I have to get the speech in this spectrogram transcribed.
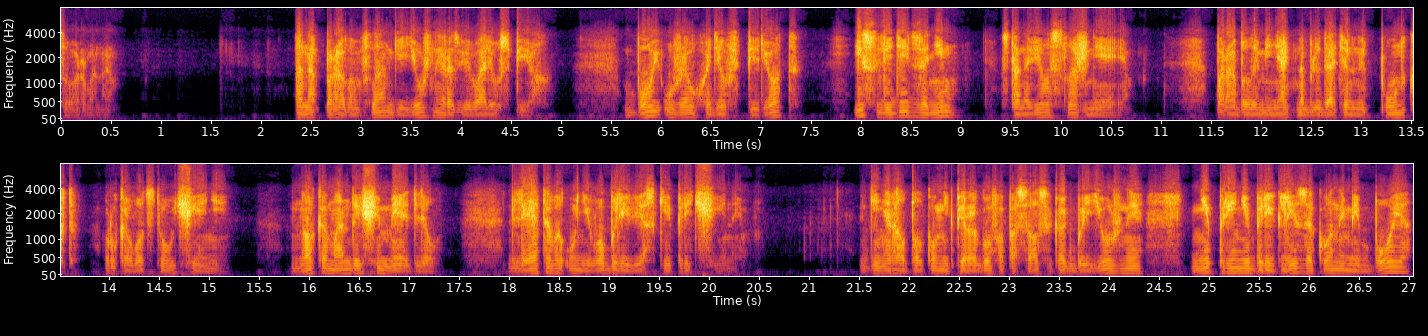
сорвана. А на правом фланге южные развивали успех. Бой уже уходил вперед, и следить за ним становилось сложнее. Пора было менять наблюдательный пункт руководства учений. Но командующий медлил. Для этого у него были веские причины. Генерал-полковник Пирогов опасался, как бы южные не пренебрегли законами боя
